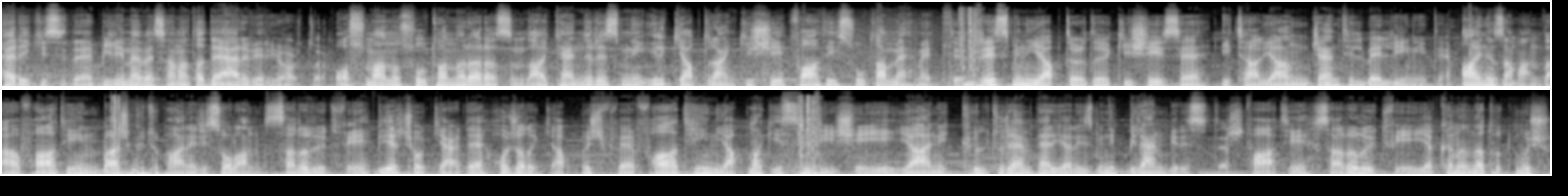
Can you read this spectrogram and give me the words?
Her ikisi de bilime ve sanata değer veriyordu. Osmanlı sultanları arasında kendi resmini ilk yaptıran kişi Fatih Sultan Mehmet'ti. Resmini yaptırdığı kişi ise İtalyan Gentil Bellini'ydi. Aynı zamanda Fatih'in baş kütüphanecisi olan Sarı Lütfi birçok yerde hocalık yapmış ve Fatih'in yapmak istediği şeyi yani kültür emperyalizmini bilen birisidir. Fatih, Sarı Lütfi'yi yakınında tutmuş,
